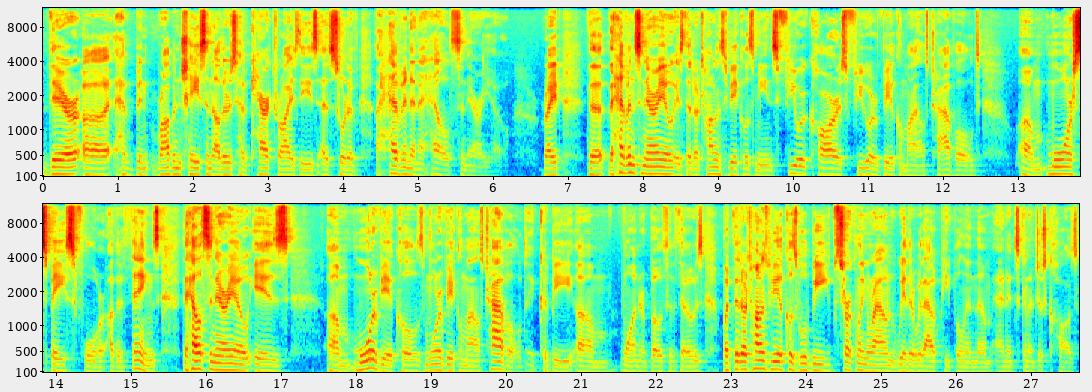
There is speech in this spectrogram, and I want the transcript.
there uh, have been, Robin Chase and others have characterized these as sort of a heaven and a hell scenario, right? The, the heaven scenario is that autonomous vehicles means fewer cars, fewer vehicle miles traveled, um, more space for other things. The hell scenario is um, more vehicles, more vehicle miles traveled. It could be um, one or both of those, but that autonomous vehicles will be circling around with or without people in them, and it's going to just cause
